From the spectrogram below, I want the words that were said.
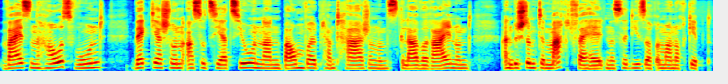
weißen Haus wohnt, weckt ja schon Assoziationen an Baumwollplantagen und Sklavereien und an bestimmte Machtverhältnisse, die es auch immer noch gibt.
